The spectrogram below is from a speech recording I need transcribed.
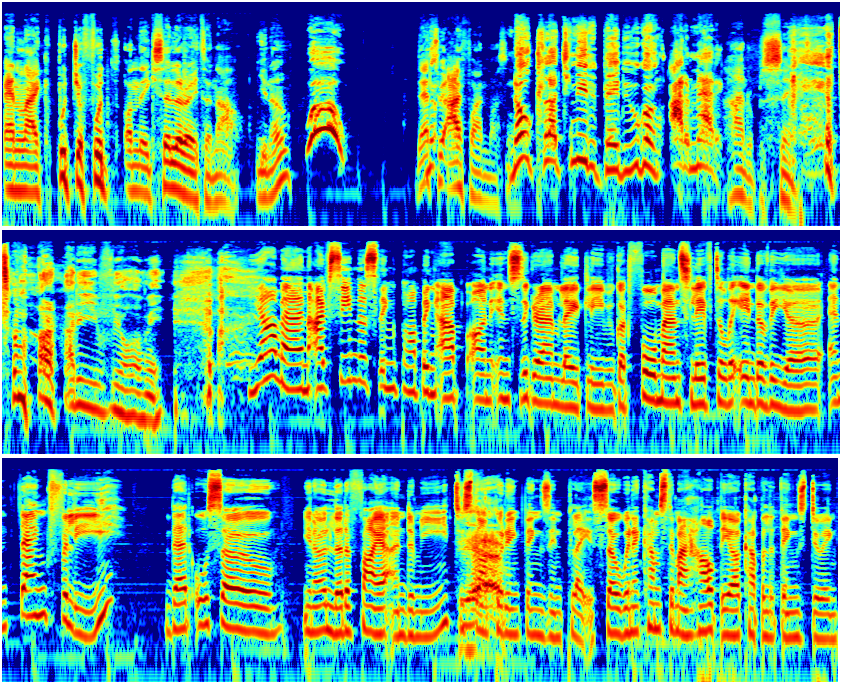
and like put your foot on the accelerator now. You know, Woo! that's where I find myself. No clutch needed, baby. We're going automatic. hundred percent. Tomorrow, how do you feel, me? Yeah, man. I've seen this thing popping up on Instagram lately. We've got four months left till the end of the year. And thankfully, that also, you know, lit a fire under me to start putting things in place. So when it comes to my health, there are a couple of things doing.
